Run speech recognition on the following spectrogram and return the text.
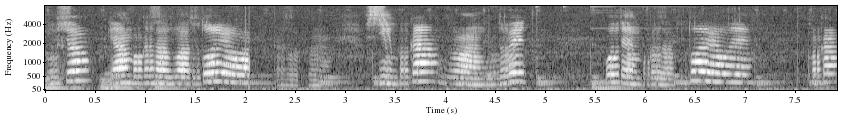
Ну все, я вам показав два туторіали. Всім пока, з вами був Давид. Потім показав туторіали. Пока.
